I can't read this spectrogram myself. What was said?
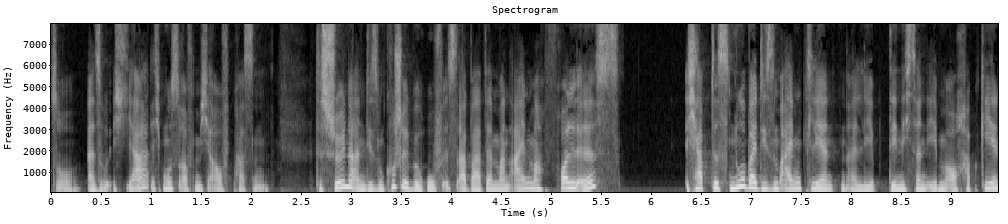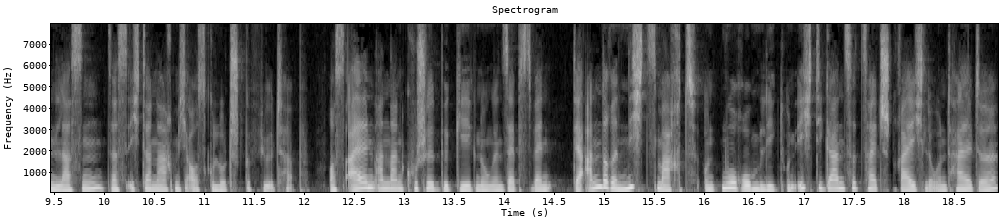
So, also ich ja, ich muss auf mich aufpassen. Das Schöne an diesem Kuschelberuf ist aber, wenn man einmal voll ist, ich habe das nur bei diesem einen Klienten erlebt, den ich dann eben auch habe gehen lassen, dass ich danach mich ausgelutscht gefühlt habe. Aus allen anderen Kuschelbegegnungen, selbst wenn der andere nichts macht und nur rumliegt und ich die ganze Zeit streichle und halte,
